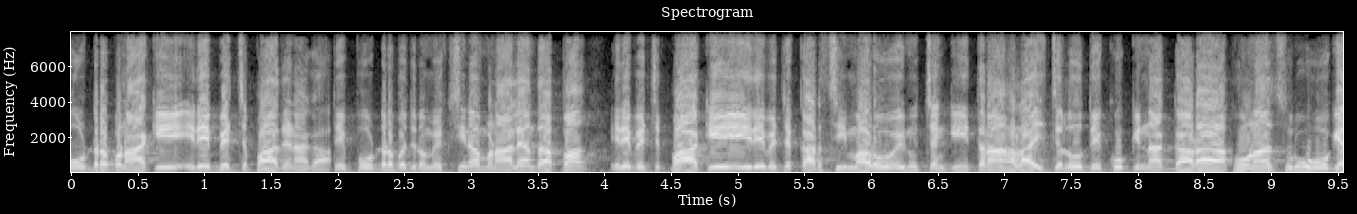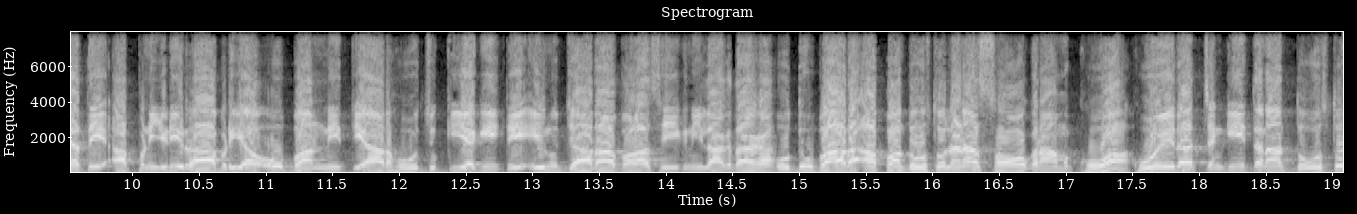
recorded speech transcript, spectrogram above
ਪਾਊਡਰ ਬਣਾ ਕੇ ਇਹਦੇ ਵਿੱਚ ਪਾ ਦੇਣਾਗਾ। ਤੇ ਪਾਊਡਰ ਜਦੋਂ ਮਿਕਸੀ ਨਾਲ ਬਣਾ ਲਿਆਂਦਾ ਆਪਾਂ। ਇਹਦੇ ਵਿੱਚ ਪਾ ਕੇ ਇਹਦੇ ਵਿੱਚ ਕੜਸੀ ਮਾਰੋ। ਇਹਨੂੰ ਚੰਗੀ ਤਰ੍ਹਾਂ ਹਲਾਈ, ਚਲੋ ਦੇਖੋ ਕਿੰਨਾ ਗਾੜਾ ਹੋਣਾ ਸ਼ੁਰੂ ਹੋ ਗਿਆ ਤੇ ਆਪਣੀ ਜਿਹੜੀ ਰਾਬੜੀ ਆ, ਉਹ ਬਣਨੀ ਤਿਆਰ ਹੋ ਚੁੱਕੀ ਹੈਗੀ ਤੇ ਇਹਨੂੰ ਜ਼ਿਆਦਾ ਬਾਹਲਾ ਸੇਕ ਨਹੀਂ ਲੱਗਦਾ ਹੈਗਾ। ਉਦੋਂ ਬਾਅਦ ਆਪਾਂ ਦੋਸਤੋ ਲੈਣਾ 100 ਗ੍ਰਾਮ ਖੋਆ। ਖੋਏ ਦਾ ਚੰਗੀ ਤਰ੍ਹਾਂ ਦੋਸਤੋ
